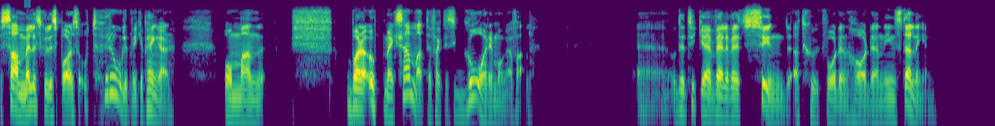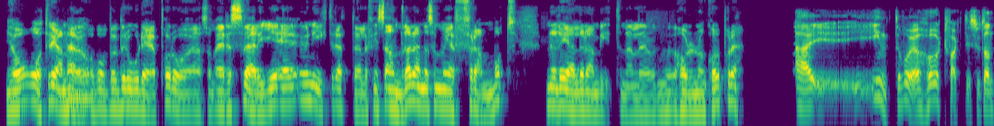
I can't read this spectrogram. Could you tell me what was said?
samhället skulle spara så otroligt mycket pengar om man bara uppmärksammar att det faktiskt går i många fall. Eh, och det tycker jag är väldigt, väldigt synd att sjukvården har den inställningen. Ja, återigen här, mm. och vad beror det på då? Alltså, är det Sverige är unikt i detta eller finns det andra länder som är mer framåt när det gäller den biten? Eller har du någon koll på det? Nej, inte vad jag har hört faktiskt, utan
